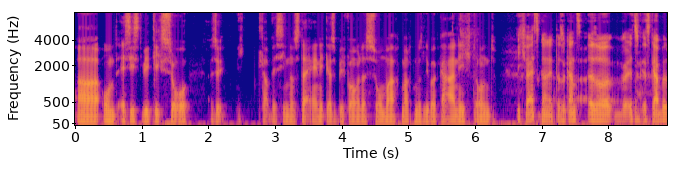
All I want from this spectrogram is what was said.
Äh, und es ist wirklich so, also ich glaube, wir sind uns da einig, also bevor man das so macht, macht man es lieber gar nicht und Ich weiß gar nicht. Also ganz, also es, es gab ja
